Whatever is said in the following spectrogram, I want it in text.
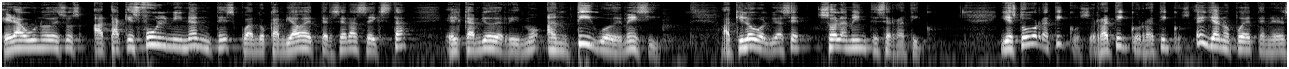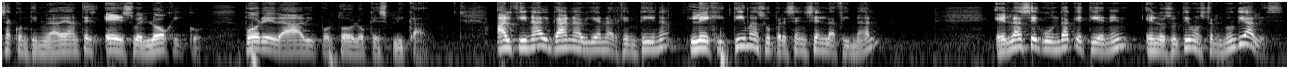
Era uno de esos ataques fulminantes cuando cambiaba de tercera a sexta, el cambio de ritmo antiguo de Messi. Aquí lo volvió a hacer solamente ese ratico. Y estuvo raticos, raticos, raticos. Él ya no puede tener esa continuidad de antes, eso es lógico, por edad y por todo lo que he explicado. Al final gana bien Argentina, legitima su presencia en la final. Es la segunda que tienen en los últimos tres mundiales.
